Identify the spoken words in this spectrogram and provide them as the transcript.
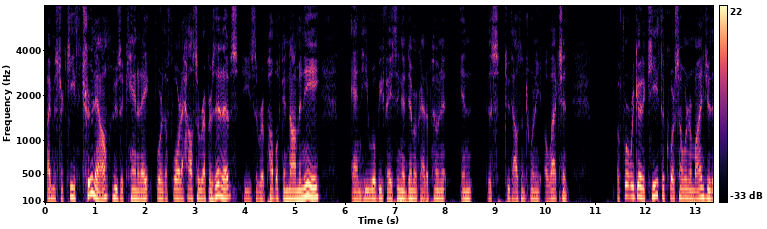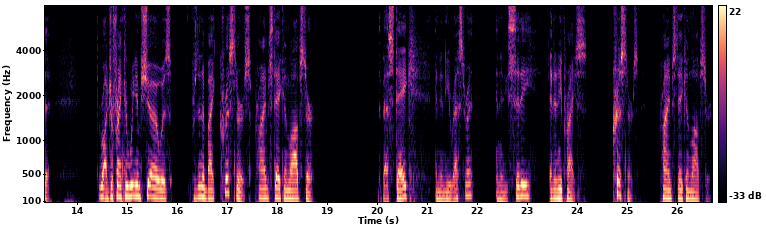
by Mr. Keith Truenow, who's a candidate for the Florida House of Representatives. He's the Republican nominee, and he will be facing a Democrat opponent in this 2020 election. Before we go to Keith, of course, I want to remind you that the Roger Franklin Williams Show is presented by Christner's Prime Steak and Lobster. The best steak in any restaurant, in any city, at any price. Christner's Prime Steak and Lobster,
